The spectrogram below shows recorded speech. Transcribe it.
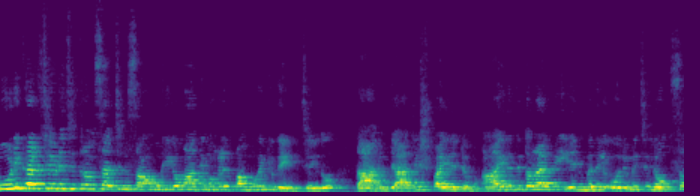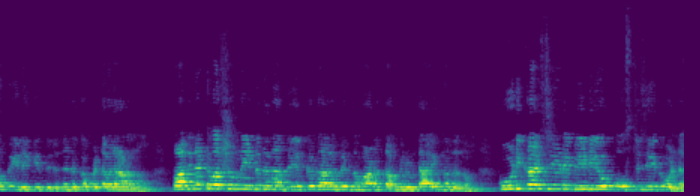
കൂടിക്കാഴ്ചയുടെ ചിത്രം സച്ചിൻ സാമൂഹിക മാധ്യമങ്ങളിൽ പങ്കുവയ്ക്കുകയും ചെയ്തു. താനും രാജേഷ് പൈലറ്റും ആയിരത്തി തൊള്ളായിരത്തി എൺപതിൽ ഒരുമിച്ച് ലോക്സഭയിലേക്ക് തിരഞ്ഞെടുക്കപ്പെട്ടവരാണെന്നും പതിനെട്ട് വർഷം നീണ്ടുനിന്ന ദീർഘകാല ബന്ധമാണ് തമ്മിലുണ്ടായിരുന്നതെന്നും കൂടിക്കാഴ്ചയുടെ വീഡിയോ പോസ്റ്റ് ചെയ്തുകൊണ്ട്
